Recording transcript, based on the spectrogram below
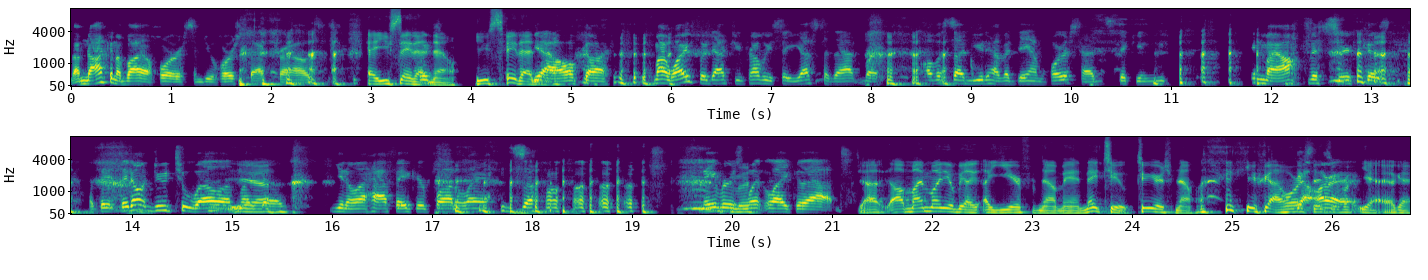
I'm not going to buy a horse and do horseback trials. hey, you say that Which, now. You say that yeah, now. oh god. My wife would actually probably say yes to that, but all of a sudden you'd have a damn horse head sticking in my office because they, they don't do too well on like a you know a half acre plot of land. So neighbors went like that. Uh, my money will be like a year from now, man. Maybe two, two years from now. you got horses. Yeah, right. yeah okay.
